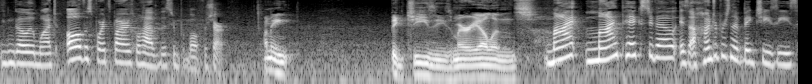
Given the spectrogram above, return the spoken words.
You can go and watch all the sports bars. We'll have the Super Bowl for sure. I mean, Big Cheesies, Mary Ellen's. My my picks to go is 100% Big Cheesies,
